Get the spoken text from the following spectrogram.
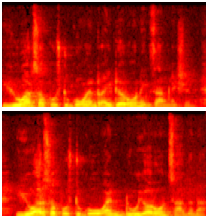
You are supposed to go and write your own examination. You are supposed to go and do your own sadhana.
